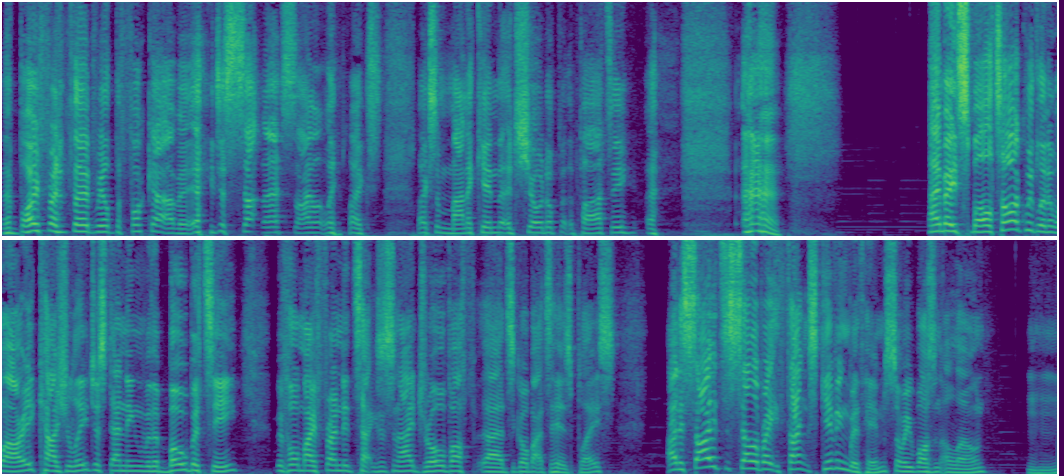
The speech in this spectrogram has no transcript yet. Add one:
Her boyfriend third wheeled the fuck out of it. He just sat there silently like, like some mannequin that had showed up at the party. I made small talk with Linawari casually, just ending with a boba tea before my friend in Texas and I drove off uh, to go back to his place. I decided to celebrate Thanksgiving with him so he wasn't alone. Mm-hmm.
